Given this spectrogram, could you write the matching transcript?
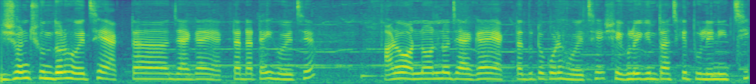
ভীষণ সুন্দর হয়েছে। একটা জায়গায় একটা ডাটাই হয়েছে। আরও অন্য অন্য জায়গায় একটা দুটো করে হয়েছে। সেগুলোই কিন্তু আজকে তুলে নিচ্ছি।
